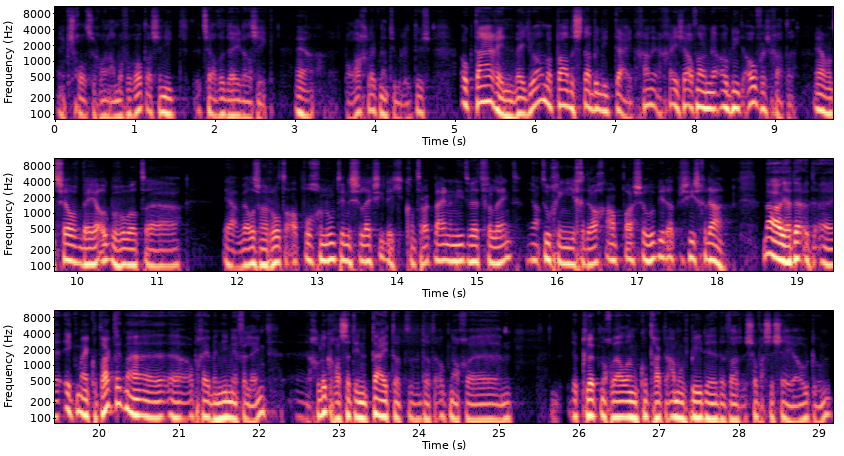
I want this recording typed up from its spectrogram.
En ik schold ze gewoon allemaal verrot als ze niet hetzelfde deden als ik. Ja. Dat belachelijk natuurlijk. Dus ook daarin, weet je wel, een bepaalde stabiliteit. Ga, ga jezelf nou ook niet overschatten. ja, want zelf ben je ook bijvoorbeeld eh, ja, wel eens een rotte appel genoemd in de selectie. Dat je contract bijna niet werd verlengd. Ja. Toen ging je je gedrag aanpassen. Hoe heb je dat precies gedaan? Nou ja, eh, ik, mijn contract werd maar eh, op een gegeven moment niet meer verlengd. Gelukkig was het in de tijd dat, dat ook nog de club nog wel een contract aan moest bieden. Dat was, zo was de CEO toen.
